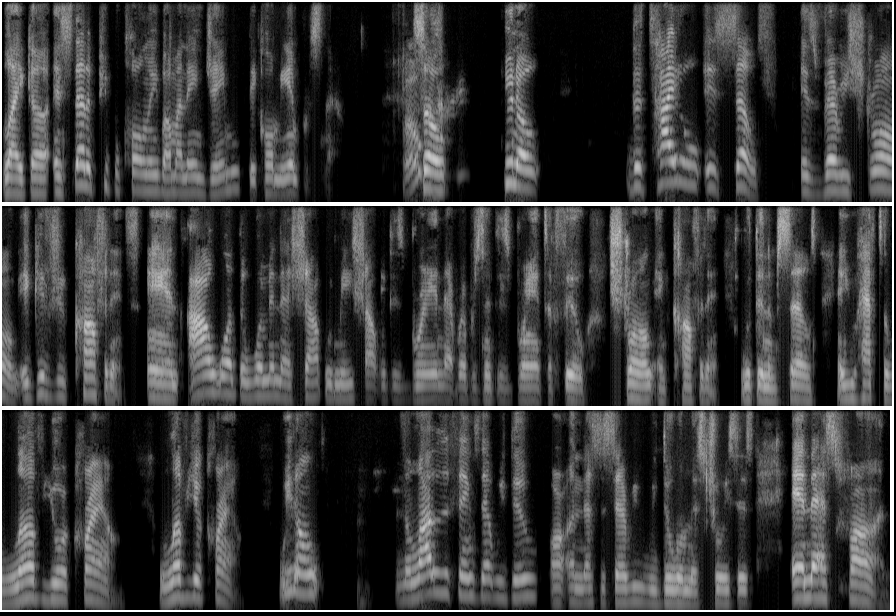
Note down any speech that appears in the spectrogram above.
like uh instead of people calling me by my name jamie they call me empress now okay. so you know, the title itself is very strong. It gives you confidence. And I want the women that shop with me, shop with this brand, that represent this brand to feel strong and confident within themselves. And you have to love your crown. Love your crown. We don't, a lot of the things that we do are unnecessary. We do them as choices, and that's fine.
